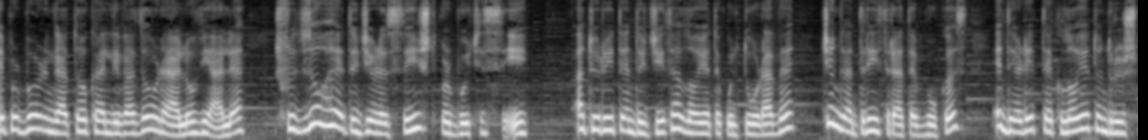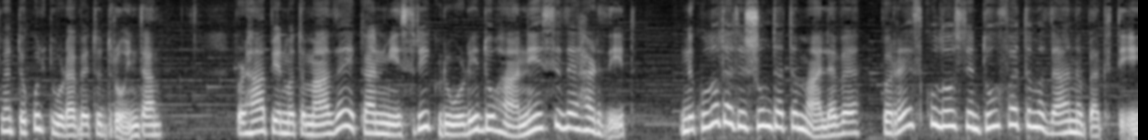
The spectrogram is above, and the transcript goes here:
e përbërë nga toka livadhore aluviale, shfrytëzohet gjerësisht për bujqësi. Aty rriten të gjitha llojet e kulturave, që nga drithërat e bukës e deri tek lloje të ndryshme të kulturave të drunjta. Përhapjen më të madhe e kanë misri, gruri, duhani, si dhe hardhitë. Në kullotat e shumta të maleve përreth kullosin tufa të mëdha në bagëti.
